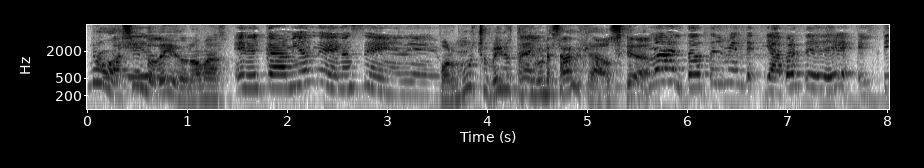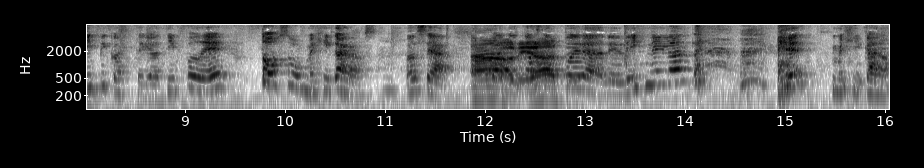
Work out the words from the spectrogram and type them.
No, haciendo Dios. dedo nomás. En el camión de, no sé, de... Por mucho menos estás en una zanja, o sea. Mal, totalmente. Y aparte de el típico estereotipo de todos somos mexicanos. O sea, Ah, cualquier cosa fuera de Disneyland es mexicano.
